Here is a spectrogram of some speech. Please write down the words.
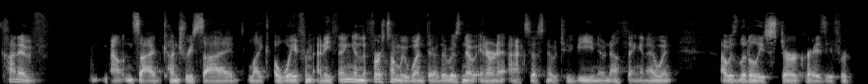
kind of mountainside countryside like away from anything and the first time we went there there was no internet access no tv no nothing and i went I was literally stir crazy for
